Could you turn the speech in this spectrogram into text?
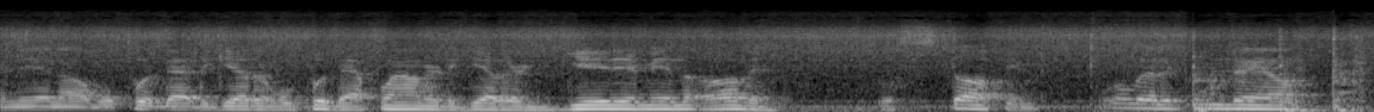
And then uh, we'll put that together and we'll put that flounder together and get him in the oven. We'll stuff him. We'll let it cool down.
